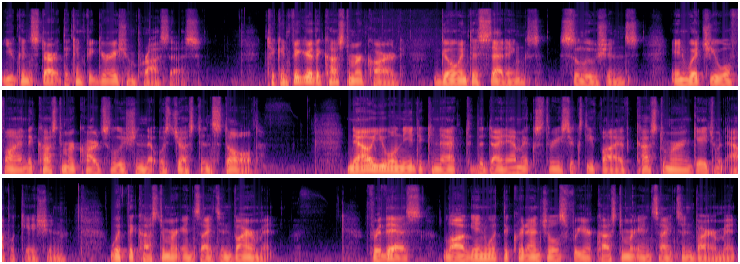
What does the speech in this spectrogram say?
you can start the configuration process. To configure the customer card, go into Settings, Solutions, in which you will find the customer card solution that was just installed. Now you will need to connect the Dynamics 365 Customer Engagement application with the Customer Insights environment. For this, log in with the credentials for your Customer Insights environment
